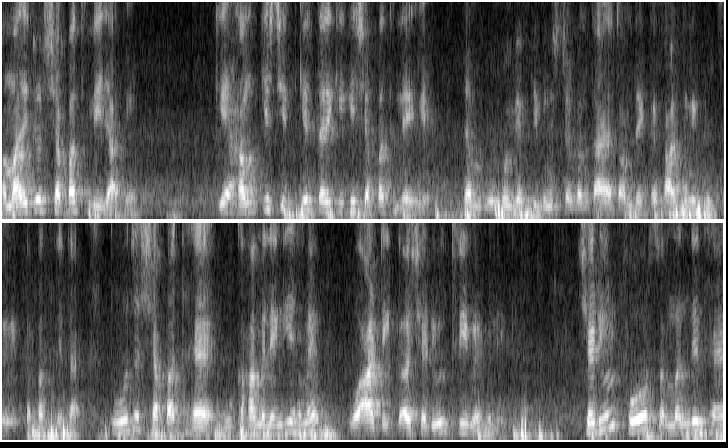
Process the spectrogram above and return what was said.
हमारी जो शपथ ली जाती है, कि हम किस चीज़, किस तरीके की शपथ लेंगे। जब कोई व्यक्ति मिनिस्टर बनता है तो हम देखते हैं, सार्वजनिक रूप से शपथ लेता है। तो वो जो शपथ है, वो कहाँ मिलेंगी हमें? वो आर्टिकल शेड्यूल थ्री में मिलेगी। शेड्यूल फोर संबंधित है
